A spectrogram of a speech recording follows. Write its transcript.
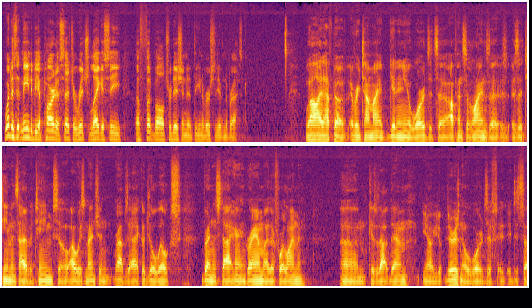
what does it mean to be a part of such a rich legacy of football tradition at the University of Nebraska? Well, I'd have to every time I get any awards, it's offensive lines as a, as a team inside of a team. So I always mention Rob Zatechka, Joe Wilks, Brendan Stott, Aaron Graham, my other four linemen, because um, without them, you know, you, there is no awards. If it, it just uh,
